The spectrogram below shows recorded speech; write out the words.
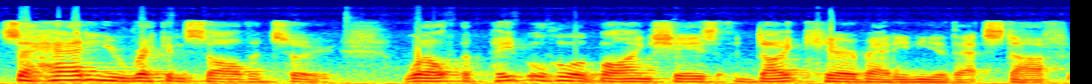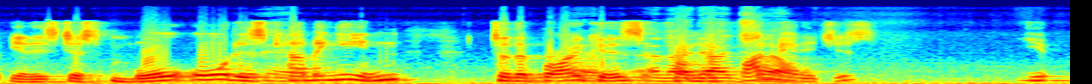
So how do you reconcile the two? Well, the people who are buying shares don't care about any of that stuff. Yeah, there's just more orders coming in to the brokers Yeah, from the fund sell. managers. You,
